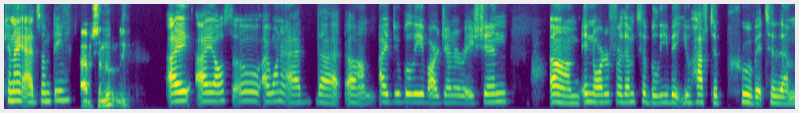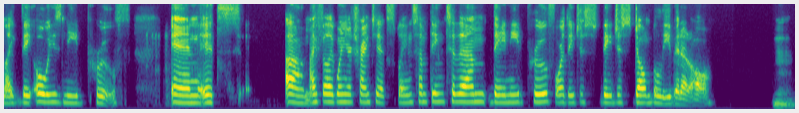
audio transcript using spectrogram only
can I add something? Absolutely. I I also I want to add that um I do believe our generation um in order for them to believe it you have to prove it to them like they always need proof and it's um I feel like when you're trying to explain something to them they need proof or they just they just don't believe it at all. Mm.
